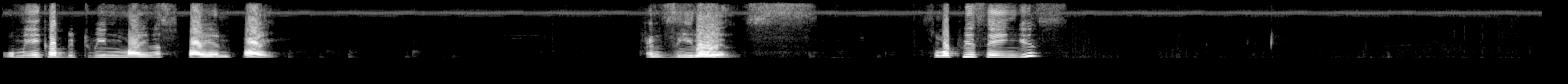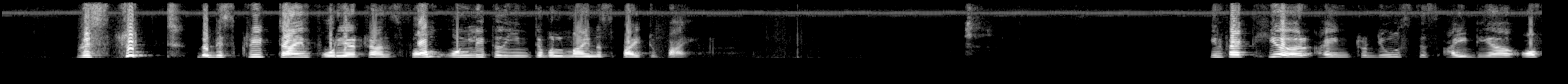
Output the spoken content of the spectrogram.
omega between minus pi and pi and 0 else. So, what we are saying is restrict the discrete time Fourier transform only to the interval minus pi to pi. In fact, here I introduce this idea of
